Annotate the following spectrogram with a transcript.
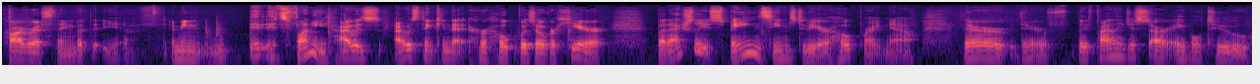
progress thing. But the, yeah, I mean, it, it's funny. I was I was thinking that her hope was over here, but actually Spain seems to be her hope right now. They're they're they finally just are able to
